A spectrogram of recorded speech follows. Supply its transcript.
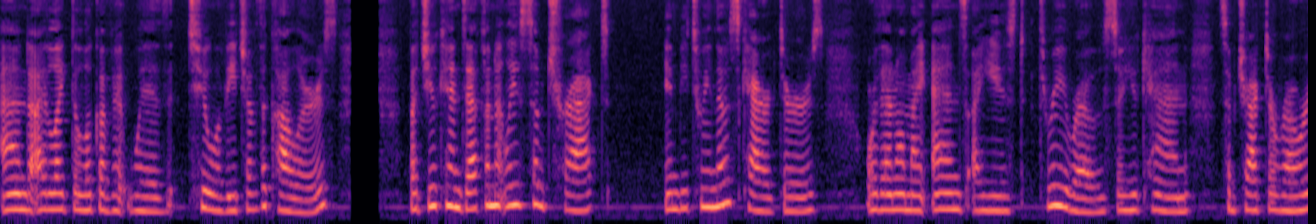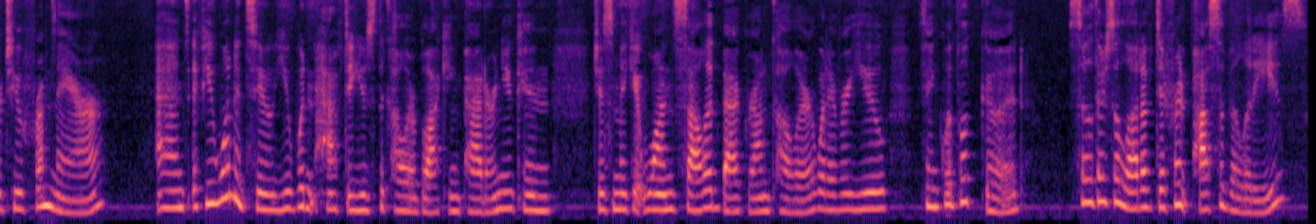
and I like the look of it with two of each of the colors. But you can definitely subtract in between those characters or then on my ends I used three rows so you can subtract a row or two from there. And if you wanted to you wouldn't have to use the color blocking pattern. You can just make it one solid background color whatever you think would look good. So there's a lot of different possibilities.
